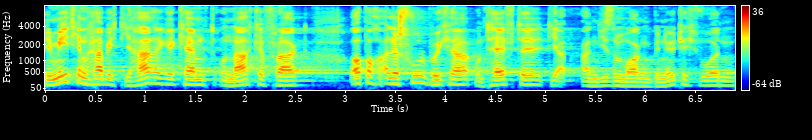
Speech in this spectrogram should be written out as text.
Den Mädchen habe ich die Haare gekämmt und nachgefragt, ob auch alle Schulbücher und Hefte, die an diesem Morgen benötigt wurden,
